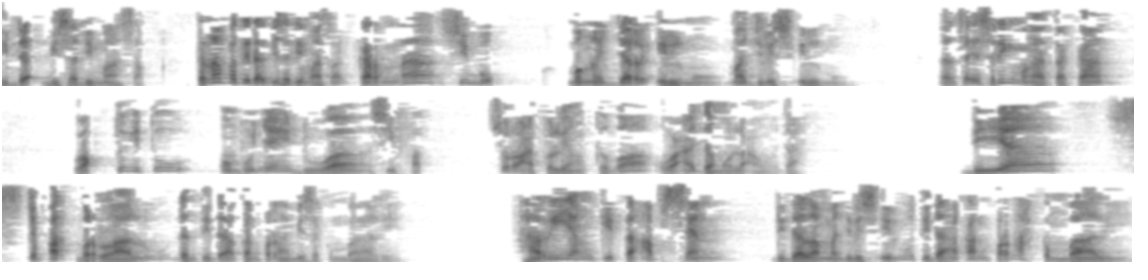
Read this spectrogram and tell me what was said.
tidak bisa dimasak. Kenapa tidak bisa dimasak? Karena sibuk mengejar ilmu, majlis ilmu. Dan saya sering mengatakan waktu itu mempunyai dua sifat. Suratul yang kedua wa adamul audah. Dia cepat berlalu dan tidak akan pernah bisa kembali. Hari yang kita absen di dalam majelis ilmu tidak akan pernah kembali.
